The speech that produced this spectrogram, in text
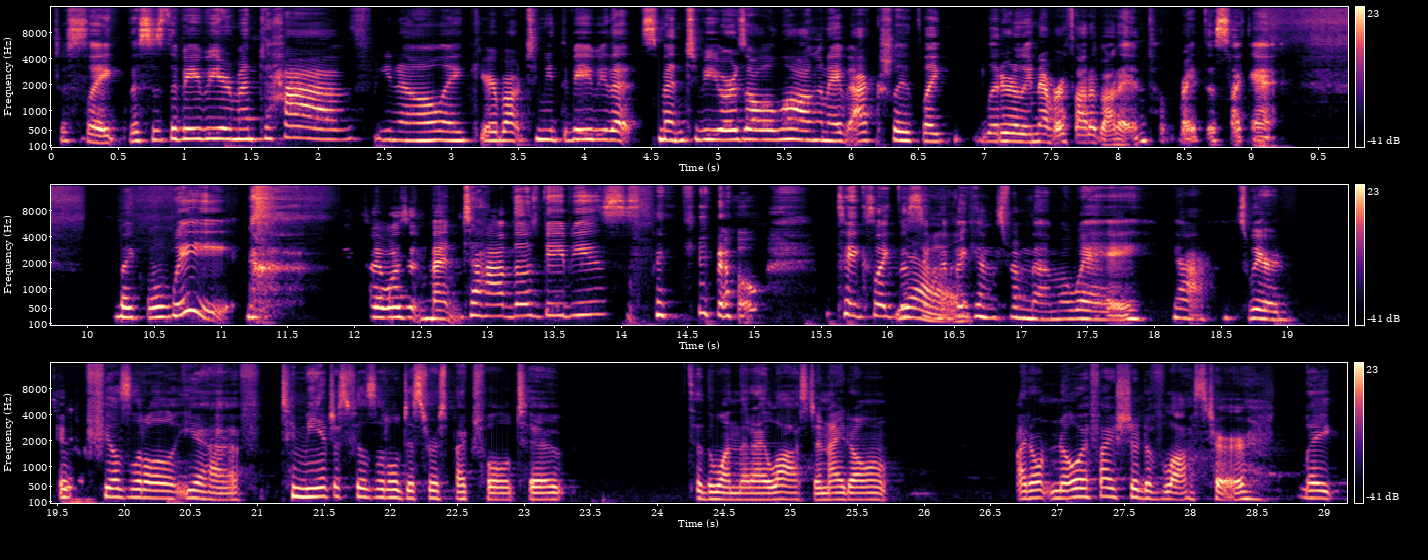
Just like this is the baby you're meant to have you know like you're about to meet the baby that's meant to be yours all along and i've actually like literally never thought about it until right this second. Like well wait. So i wasn't meant to have those babies? Like you know it takes like the yeah. significance from them away. Yeah it's weird it feels a little yeah to me it just feels a little disrespectful to to the one that i lost and i don't i don't know if i should have lost her like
